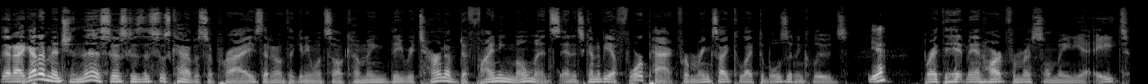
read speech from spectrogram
and I got to mention this just because this was kind of a surprise that I don't think anyone saw coming. The return of defining moments, and it's going to be a four pack from Ringside Collectibles. It includes Yeah, Bret the Hitman Hart from WrestleMania eight,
